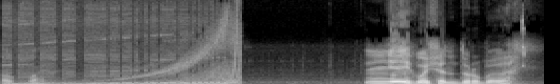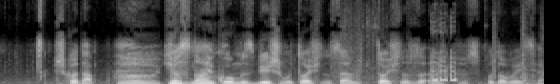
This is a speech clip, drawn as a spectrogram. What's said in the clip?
Half-Life. Ні, його ще не доробили. Шкода. Я знаю, кого ми збільшимо точно, це вам точно е, сподобається.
